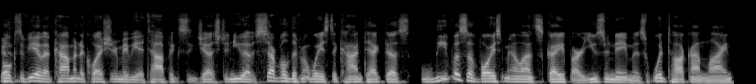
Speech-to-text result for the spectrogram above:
folks, if you have a comment, a question, or maybe a topic suggestion, you have several different ways to contact us. Leave us a voicemail on Skype. Our username is Wood Talk Online.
